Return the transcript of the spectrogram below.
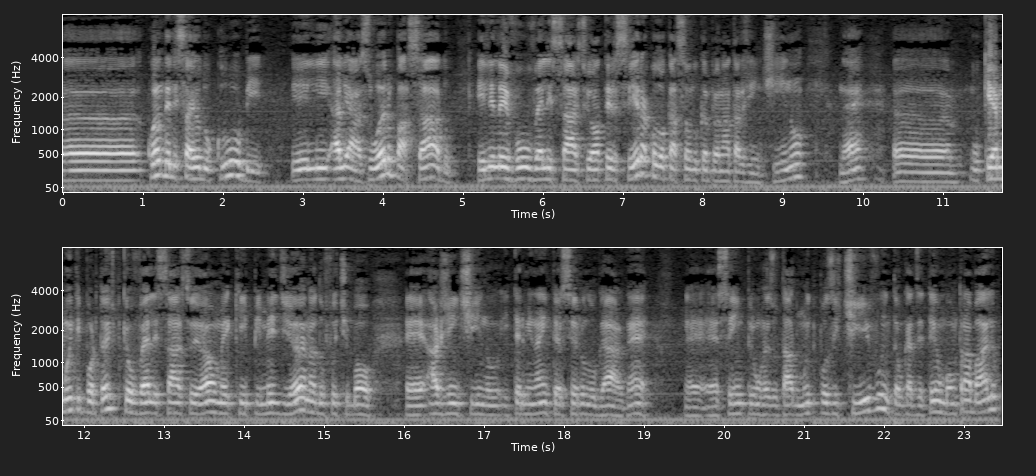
Uh, quando ele saiu do clube, ele, aliás, o ano passado ele levou o Vélez Sarsfield à terceira colocação do campeonato argentino né? Uh, o que é muito importante porque o Vélez Sarsfield é uma equipe mediana do futebol é, argentino e terminar em terceiro lugar, né? É, é, sempre um resultado muito positivo, então quer dizer, tem um bom trabalho.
